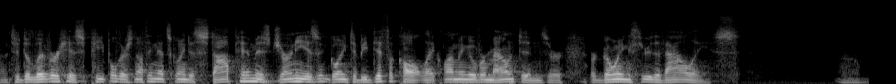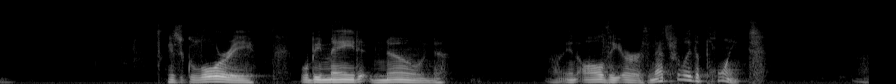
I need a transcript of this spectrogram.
uh, to deliver his people. There's nothing that's going to stop him. His journey isn't going to be difficult, like climbing over mountains or, or going through the valleys. Um, his glory will be made known uh, in all the earth. And that's really the point. Um,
